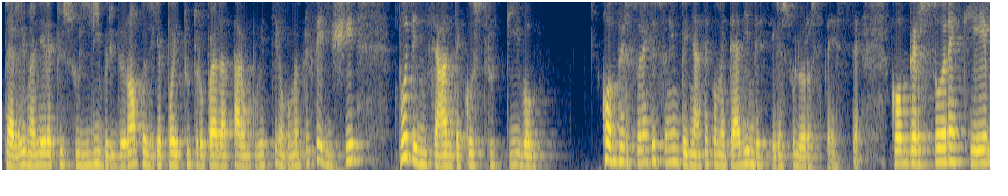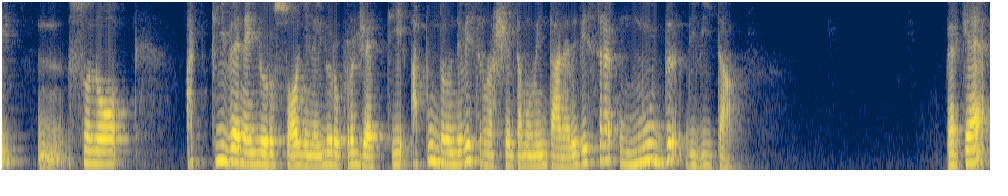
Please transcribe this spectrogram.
per rimanere più sull'ibrido, no? così che poi tu te lo puoi adattare un pochettino come preferisci, potenziante, costruttivo, con persone che sono impegnate come te ad investire su loro stesse, con persone che mh, sono attive nei loro sogni, nei loro progetti, appunto non deve essere una scelta momentanea, deve essere un mood di vita. Perché?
